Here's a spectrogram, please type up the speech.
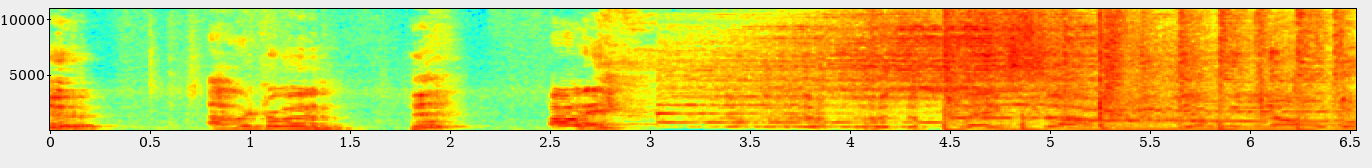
Euh? Ah ouais, quand même. Ah ouais. Put the place up, yeah we know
